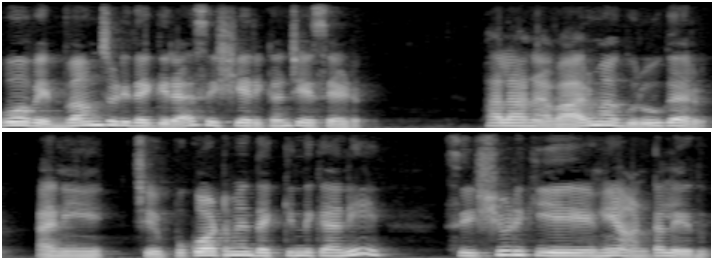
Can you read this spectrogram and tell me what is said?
ఓ విద్వాంసుడి దగ్గర శిష్యరికం చేశాడు. ఫలానా వారు మా గురువుగారు అని చెప్పుకోవటమే దక్కింది కానీ శిష్యుడికి ఏమీ అంటలేదు.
